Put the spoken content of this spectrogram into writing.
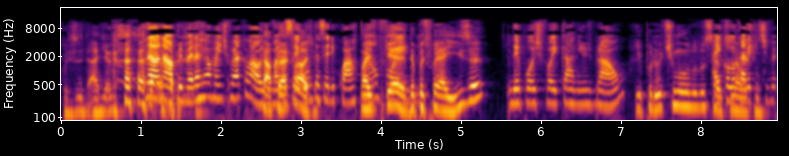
curiosidade agora. Não, não, a primeira realmente foi a Cláudia. Tá, mas a o segundo, Cláudia. terceiro e quarto Mas não porque foi. depois foi a Isa Depois foi Carlinhos Brown. e por último o Lulu Santos. Aí colocaram, que tive-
